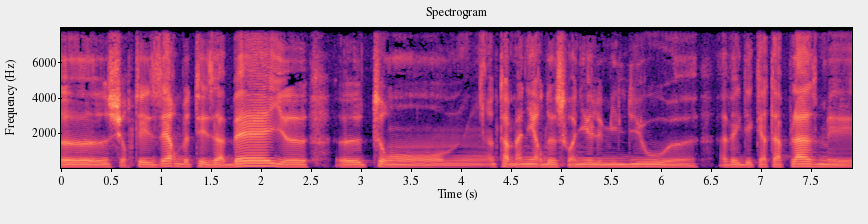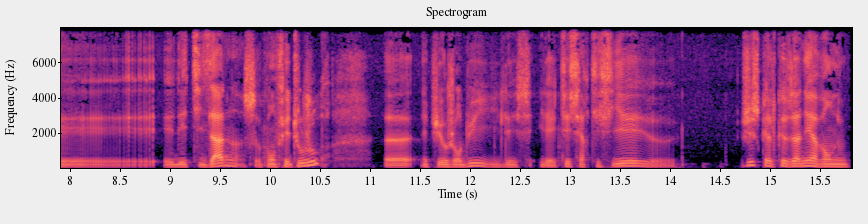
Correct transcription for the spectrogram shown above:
euh, sur tes herbes, tes abeilles, ton, ta manière de soigner le mildiou avec des cataplasmes et, des tisanes, ce qu'on fait toujours. Et puis aujourd'hui, il, il a été certifié juste quelques années avant nous.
